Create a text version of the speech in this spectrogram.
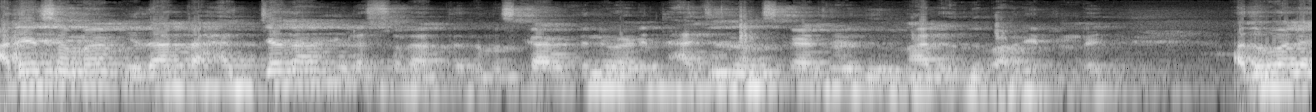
അതേസമയം ഇതാ തഹജ്ജത ഇല സ്വലാത്ത്. നമസ്കാരത്തിന് വേണ്ടി തഹജ്ജദ് നമസ്കാരത്തിന് വേണ്ടി നിന്നാൽ എന്ന് പറഞ്ഞിട്ടുണ്ട്. അതുപോലെ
